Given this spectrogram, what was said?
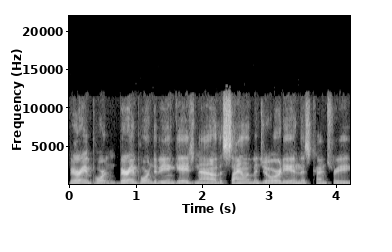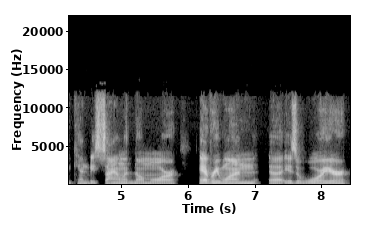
Very important. Very important to be engaged now. The silent majority in this country can be silent no more. Everyone uh, is a warrior.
